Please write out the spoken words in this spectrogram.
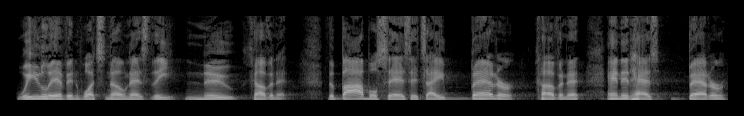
We live in what's known as the new covenant. The Bible says it's a better covenant and it has better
